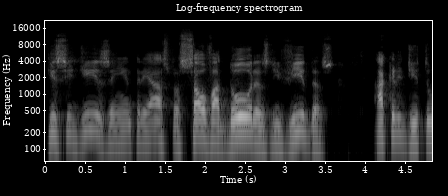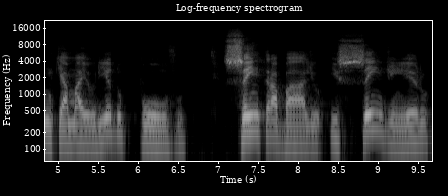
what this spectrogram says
que se dizem, entre aspas, salvadoras de vidas, acreditam que a maioria do povo, sem trabalho e sem dinheiro,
